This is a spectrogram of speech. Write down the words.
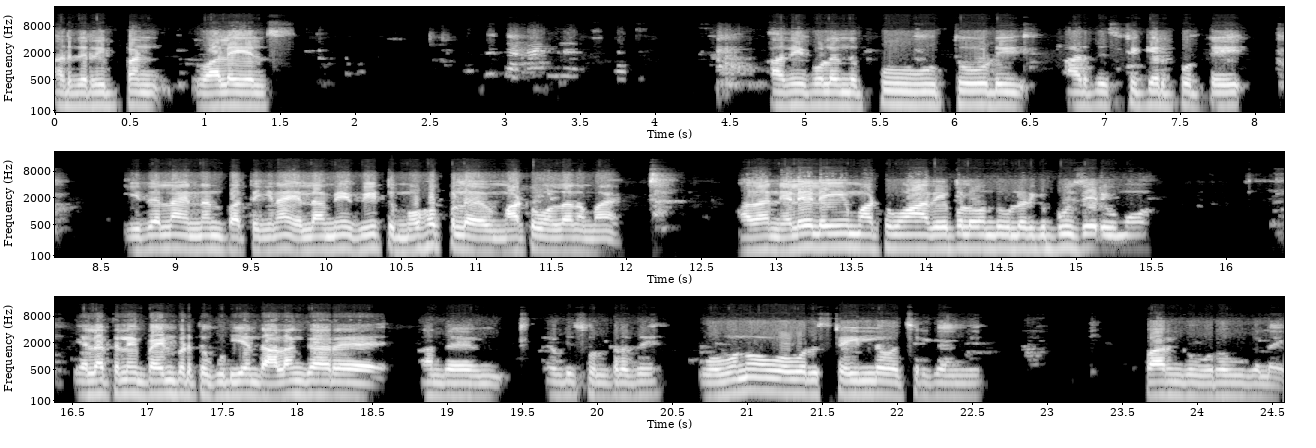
அடுத்து ரிப்பன் வளையல்ஸ் அதே போல் இந்த பூ தோடு அடுத்து ஸ்டிக்கர் போட்டு. இதெல்லாம் என்னன்னு பார்த்தீங்கன்னா எல்லாமே வீட்டு முகப்பில் மாட்டுவோம்ல நம்ம. அதான் நிலையிலையும் மாட்டுவோம் அதே போல் வந்து உள்ள இருக்க பூஜை ரூமும் பயன்படுத்தக்கூடிய அந்த அலங்கார அந்த எப்படி சொல்றது? ஒவ்வொன்றும் ஒவ்வொரு ஸ்டைல்ல வச்சிருக்காங்க. பாருங்க உறவுகளை.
